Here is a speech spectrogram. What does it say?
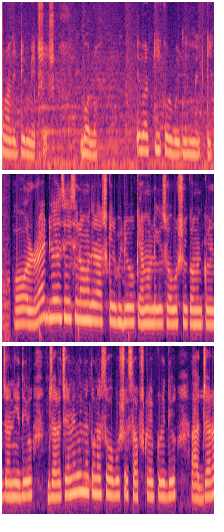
আমাদের টিমমেট শেষ। বলো, এবার কি করব টিমমেটকে অল রাইট গাইজ এই ছিল আমাদের আজকের ভিডিও কেমন লেগেছে অবশ্যই কমেন্ট করে জানিয়ে দিও। যারা চ্যানেলে নতুন আসো অবশ্যই সাবস্ক্রাইব করে দিও। আর যারা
